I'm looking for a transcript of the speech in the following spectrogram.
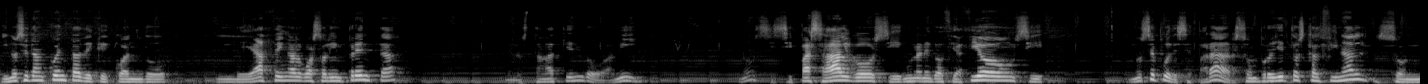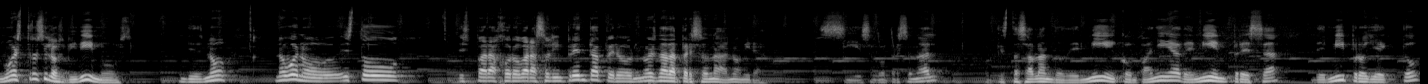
Y no se dan cuenta de que cuando le hacen algo a Sol Imprenta, me lo están haciendo a mí. ¿no? Si, pasa algo, si en una negociación, si... No se puede separar. Son proyectos que al final son nuestros y los vivimos. No, no, bueno, esto es para jorobar a Sol Imprenta, pero no es nada personal. No, mira, si es algo personal, estás hablando de mi compañía, de mi empresa, de mi proyecto.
